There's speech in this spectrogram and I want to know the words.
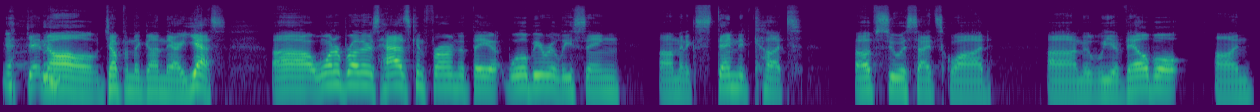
getting all jumping the gun there. Yes, uh, Warner Brothers has confirmed that they will be releasing um, an extended cut of Suicide Squad. Um, it will be available on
